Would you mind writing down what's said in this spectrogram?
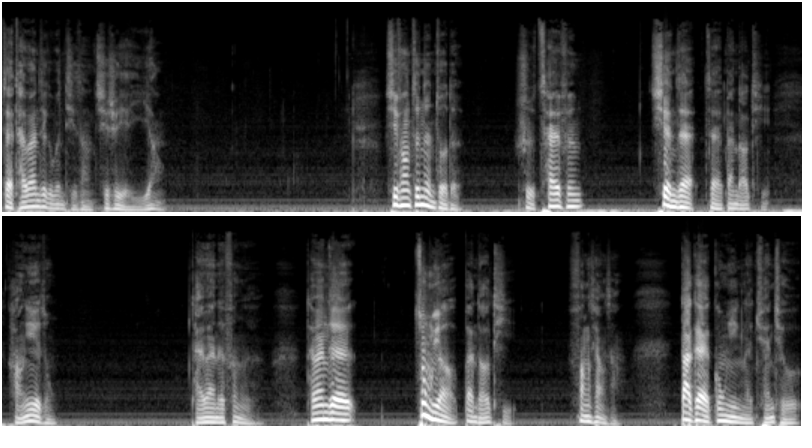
在台湾这个问题上，其实也一样。西方真正做的是拆分现在在半导体行业中。台湾的份额，台湾在重要半导体方向上，大概供应了全球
